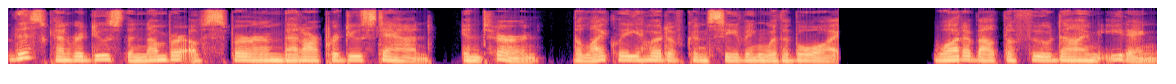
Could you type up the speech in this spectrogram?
This can reduce the number of sperm that are produced and, in turn, the likelihood of conceiving with a boy. What about the food I'm eating?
